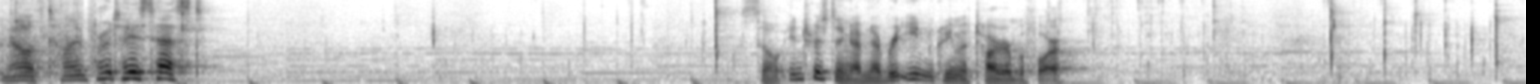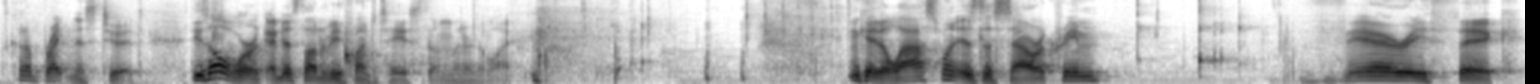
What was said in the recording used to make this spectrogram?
Now it's time for a taste test. So interesting, I've never eaten cream of tartar before. It's got a brightness to it. These all work, I just thought it'd be fun to taste them, I don't know why. okay, the last one is the sour cream. Very thick.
